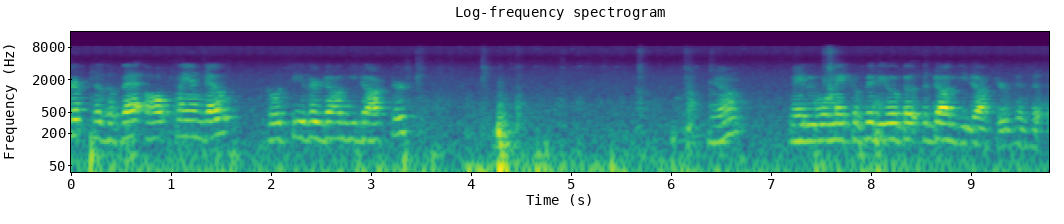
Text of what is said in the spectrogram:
trip to the vet all planned out. Go see their doggy doctor. Yeah. Maybe we'll make a video about the doggy doctor visit.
